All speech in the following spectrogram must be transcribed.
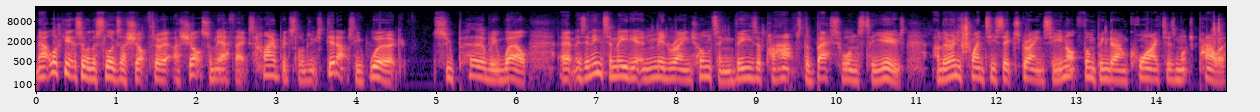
Now looking at some of the slugs I shot through it, I shot some of the FX hybrid slugs which did actually work superbly well. Um, as an intermediate and mid-range hunting, these are perhaps the best ones to use. And they're only 26 grains, so you're not thumping down quite as much power.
